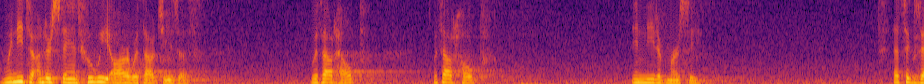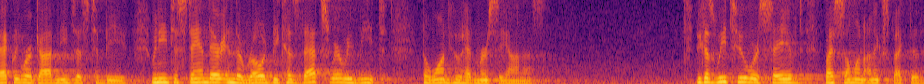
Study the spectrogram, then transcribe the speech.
And we need to understand who we are without Jesus, without help, without hope, in need of mercy. That's exactly where God needs us to be. We need to stand there in the road because that's where we meet the one who had mercy on us because we too were saved by someone unexpected.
